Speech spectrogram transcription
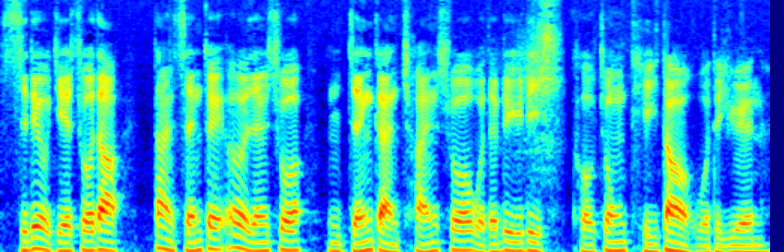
十六节说到，但神对恶人说：“你怎敢传说我的律例，口中提到我的约呢？”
